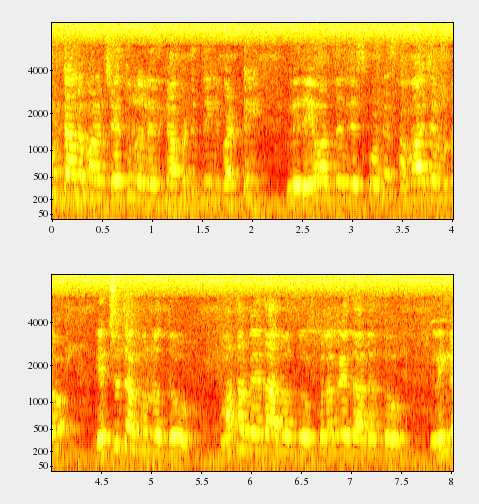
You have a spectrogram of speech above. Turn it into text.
పుట్టాలో మన చేతుల్లో లేదు కాబట్టి దీన్ని బట్టి మీరు ఏం అర్థం చేసుకుంటే సమాజంలో హెచ్చు తగ్గులొద్దు మత భేదాలు వద్దు కుల భేదాలు వద్దు లింగ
